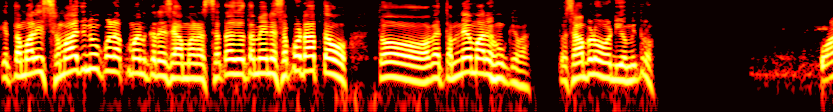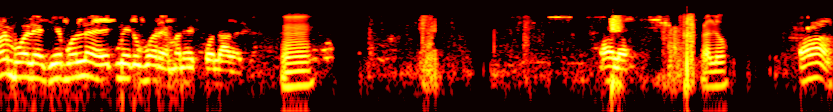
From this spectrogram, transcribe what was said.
કે તમારી સમાજનું પણ અપમાન કરે છે આ માણસ. છતાં જો તમે એને સપોર્ટ આપતા હો તો હવે તમને મારે શું કહેવા? તો સાંભળો ઓડિયો મિત્રો. કોણ બોલે છે? બોલે એક મિનિટ ઊભો રહે મને એક કોલ આવે છે. હમ. હાલો. હેલો. હા.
